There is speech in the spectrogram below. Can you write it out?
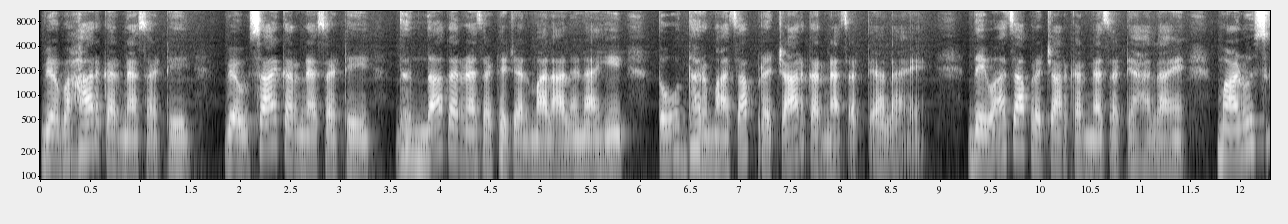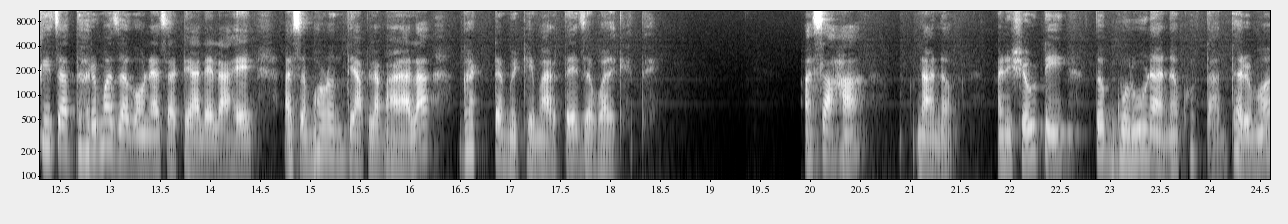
व्यवहार करण्यासाठी व्यवसाय करण्यासाठी धंदा करण्यासाठी जन्माला आला नाही. तो धर्माचा प्रचार करण्यासाठी आला आहे. देवाचा प्रचार करण्यासाठी आला आहे. माणुसकीचा धर्म जगवण्यासाठी आलेला आहे असं म्हणून ती आपल्या बाळाला घट्ट मिठी मारते जवळ घेते. असा हा नानक आणि शेवटी तो गुरु नानक होतात धर्म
